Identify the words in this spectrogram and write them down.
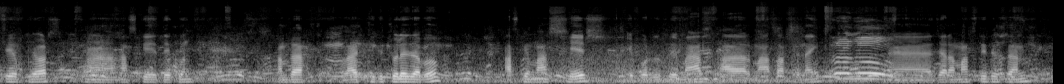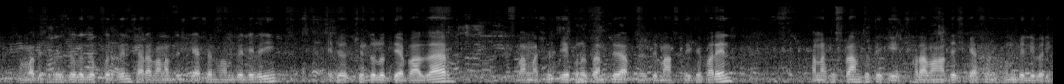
প্রিয় ভিওর্স আজকে দেখুন, আমরা লাইভ থেকে চলে যাব। আজকে মাছ শেষ, এ পর্যন্ত মাছ আর মাছ আসে নাই। যারা মাছ নিতে চান, আমাদের সাথে যোগাযোগ করবেন। সারা Bangladesh cash on home delivery. এটা হচ্ছে দৌলতিয়া বাজার। বাংলাদেশের যে কোনো প্রান্তে আপনি যদি মাছ নিতে পারেন, বাংলাদেশের প্রান্ত থেকে সারা বাংলাদেশ অন হোম ডেলিভারি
